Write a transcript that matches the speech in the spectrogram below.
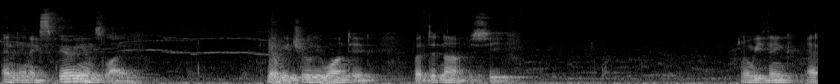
and, and experience life that we truly wanted but did not receive. And we think, uh,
